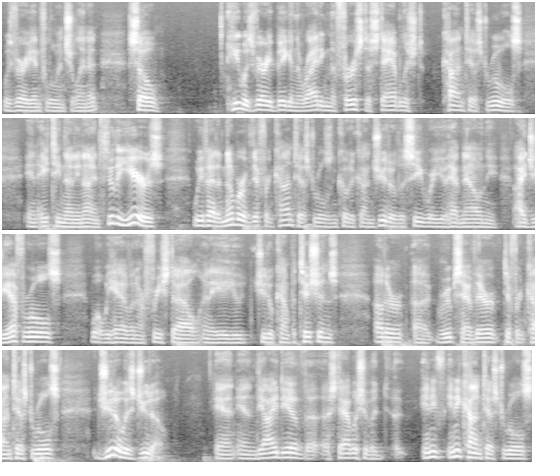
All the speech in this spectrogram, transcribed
was very influential in it. So he was very big in the writing the first established contest rules in 1899. Through the years, we've had a number of different contest rules in Kodokan Judo to see where you have now in the IJF rules, what we have in our freestyle and AAU judo competitions. Other uh, groups have their different contest rules. Judo is judo and and the idea of the establish of a, any any contest rules,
